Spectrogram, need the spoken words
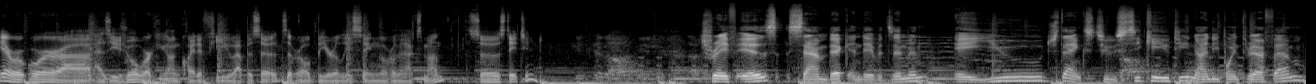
Yeah, we're, we're uh, as usual working on quite a few episodes that we'll be releasing over the next month. So stay tuned. Treyf is Sam Bick and David Zinman. A huge thanks to CKUT 90.3 FM,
